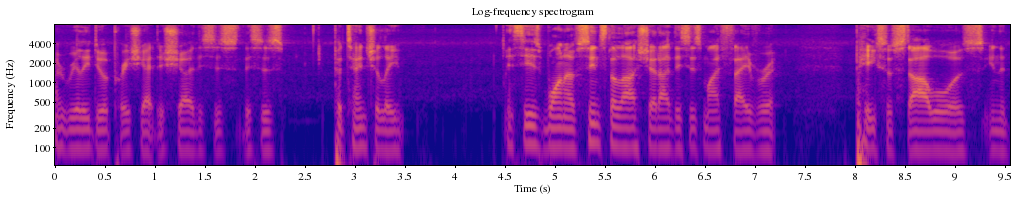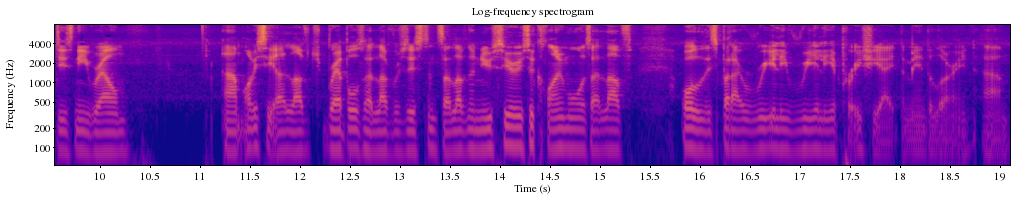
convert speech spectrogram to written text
I really do appreciate this show. This is this is potentially this is one of since the last Jedi. This is my favorite piece of Star Wars in the Disney realm. Um, obviously, I love Rebels. I love Resistance. I love the new series of Clone Wars. I love all of this, but I really, really appreciate The Mandalorian. Um,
